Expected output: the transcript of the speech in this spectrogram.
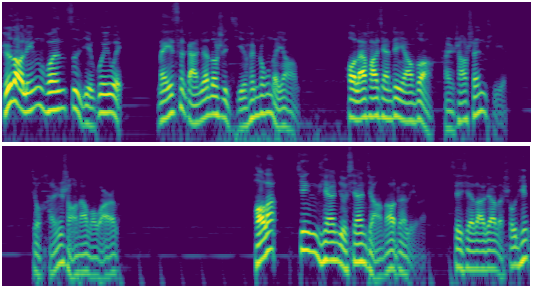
直到灵魂自己归位，每次感觉都是几分钟的样子。后来发现这样做很伤身体，就很少那么玩了。好了，今天就先讲到这里了，谢谢大家的收听。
